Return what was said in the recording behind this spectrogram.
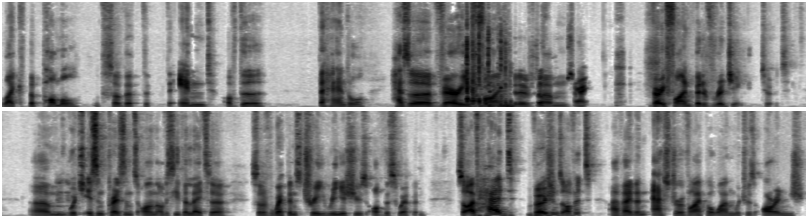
like the pommel, so the, the, the end of the the handle has a very fine bit of um, Sorry. very fine bit of ridging to it, um, Mhm. which isn't present on obviously the later sort of weapons tree reissues of this weapon. So I've had versions of it. I've had an Astro Viper one, which was orange,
